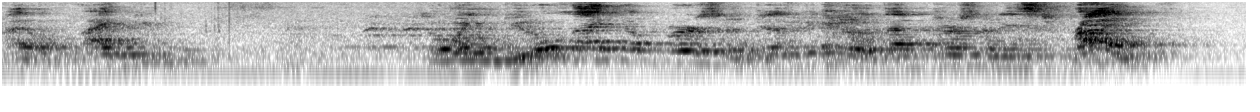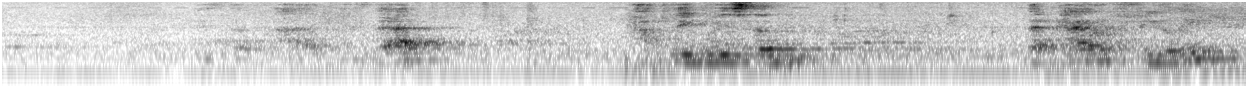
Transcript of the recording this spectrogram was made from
I don't like you. So when you don't like a person just because that person is right, is that, is that godly wisdom? That kind of feeling?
